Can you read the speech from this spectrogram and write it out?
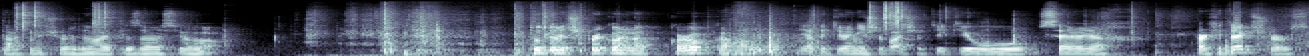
Так, ну що ж, давайте зараз його. Тут, до речі, прикольна коробка. Я такі раніше бачив тільки у серіях Architectures.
